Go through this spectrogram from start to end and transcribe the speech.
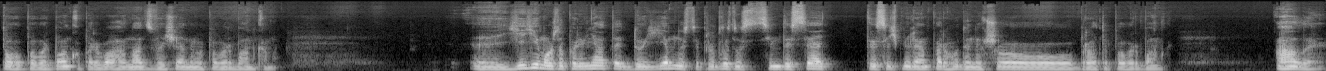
того павербанку перевага над звичайними павербанками? Е, Її можна порівняти до ємності приблизно 70 тисяч мАч, якщо брати павербанк. Але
